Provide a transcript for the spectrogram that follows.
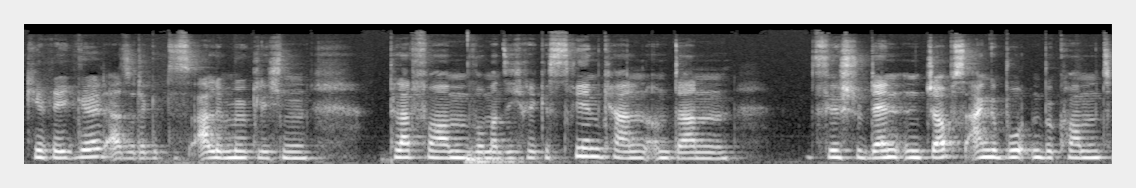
geregelt. Also da gibt es alle möglichen Plattformen, wo man sich registrieren kann und dann für Studenten Jobs angeboten bekommt.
